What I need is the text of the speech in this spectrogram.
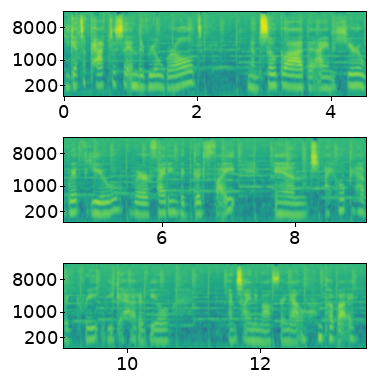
you get to practice it in the real world. And I'm so glad that I am here with you. We're fighting the good fight. And I hope you have a great week ahead of you. I'm signing off for now. bye bye.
